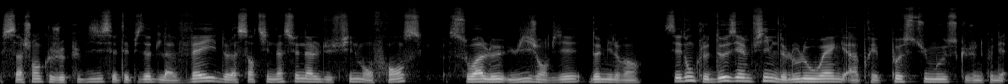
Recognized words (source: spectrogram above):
sachant que je publie cet épisode la veille de la sortie nationale du film en France, soit le 8 janvier 2020. C'est donc le deuxième film de Lulu Wang après Posthumous que je ne connais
